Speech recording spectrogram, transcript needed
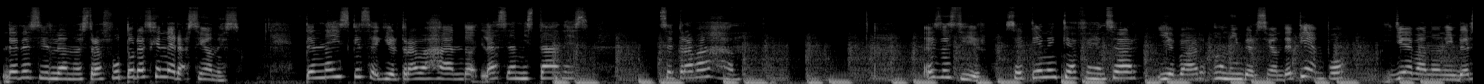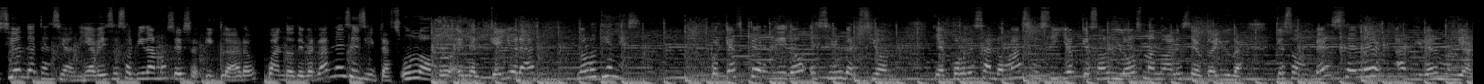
de decirle a nuestras futuras generaciones. Tenéis que seguir trabajando. Las amistades se trabajan. Es decir, se tienen que afianzar, llevar una inversión de tiempo, llevan una inversión de atención y a veces olvidamos eso. Y claro, cuando de verdad necesitas un hombro en el que llorar, no lo tienes. Porque has perdido esa inversión y acordes a lo más sencillo que son los manuales de autoayuda, que son bestseller a nivel mundial.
